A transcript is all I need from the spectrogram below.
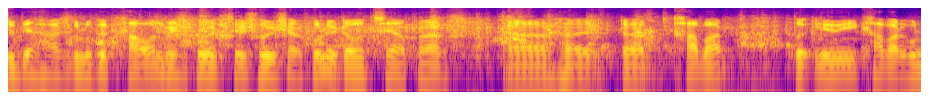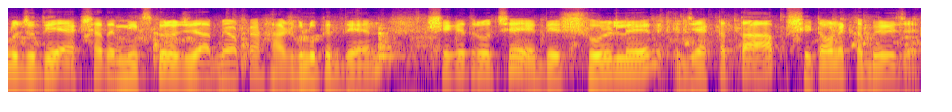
যদি হাঁসগুলোকে খাওয়ান, বিশেষ করে হচ্ছে সরিষার খোল, এটা হচ্ছে আপনার একটা খাবার। তো এই খাবারগুলো যদি একসাথে মিক্স করে যদি আপনি আপনার হাঁসগুলোকে দেন, সেক্ষেত্রে হচ্ছে এদের শরীরের যে একটা তাপ, সেটা অনেকটা বেড়ে যায়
